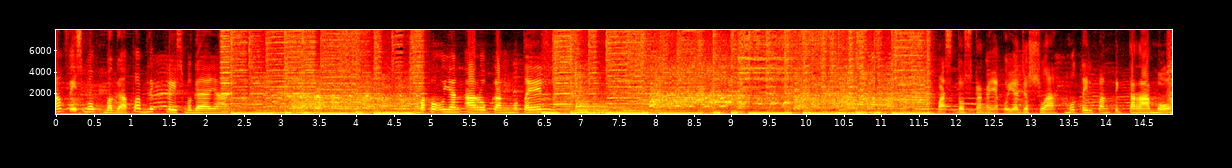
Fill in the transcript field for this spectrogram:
ang Facebook baga, public place baga yan. Bako yan araw kang motel. Bastos ka ngaya Kuya Joshua, motel pang pigtaramo.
